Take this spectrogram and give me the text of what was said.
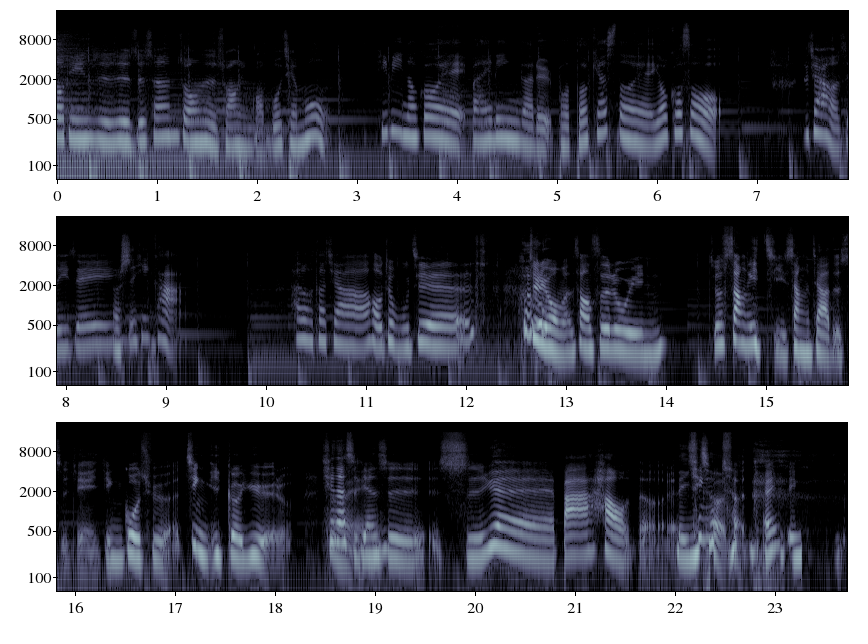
收听《日日之声》中日双语广播节目。日々の声バイリンガルポッドキャストへようこそ。大家好，我是 EJ，我是 Hika。Hello，大家好久不见。距离我们上次录音，就上一集上架的时间已经过去了近一个月了。现在时间是十月八号的凌晨，哎，凌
